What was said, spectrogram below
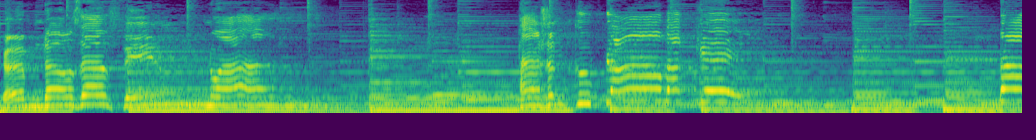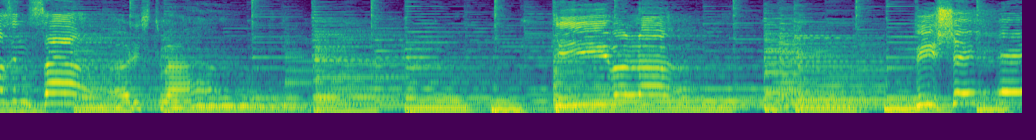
comme dans un film noir. Un jeune couple dans une sale histoire. Ils veulent ficher et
